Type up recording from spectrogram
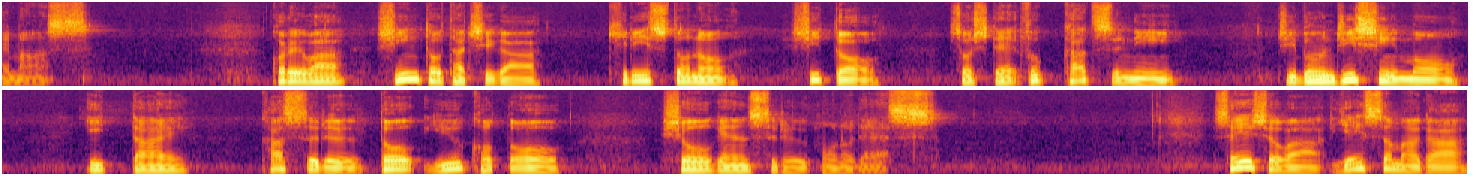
います。これは信徒たちがキリストの死とそして復活に自分自身も一体化するということを証言するものです。聖書はイエス様が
